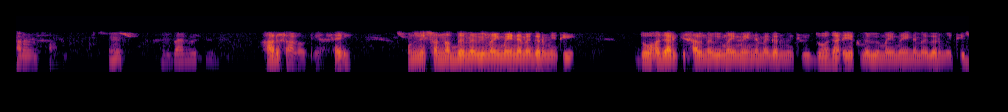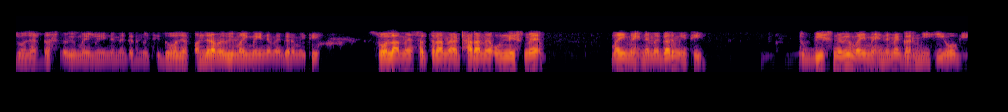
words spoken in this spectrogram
हर हम्म, हर होती है। हर साल होती है सही। 1990 में भी मई महीने में गर्मी थी। 2000 की साल में भी मई महीने में गर्मी थी। 2001 में भी मई महीने में गर्मी थी। 2010 में भी मई महीने में गर्मी थी। 2015 में भी मई महीने में गर्मी थी। 16 में 17 में 18 में 19 में मई महीने में गर्मी थी तो 20 में भी मई महीने में गर्मी ही होगी।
